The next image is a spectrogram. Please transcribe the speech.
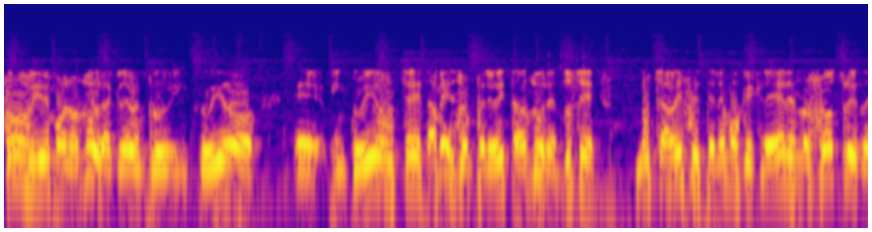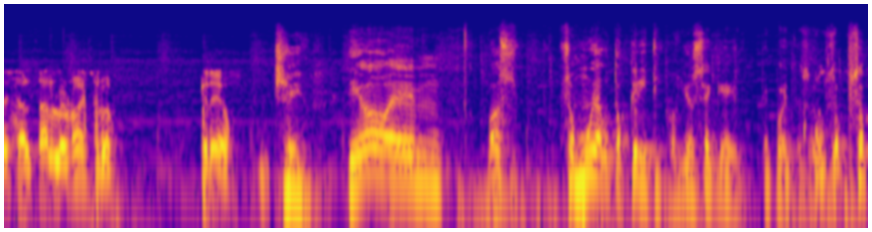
todos vivimos en Honduras, creo, incluido eh, incluidos ustedes también, son periodistas de Honduras. Entonces, muchas veces tenemos que creer en nosotros y resaltar lo nuestro, creo. Sí. Diego, em, vos sos muy autocrítico, yo sé que te puedes, sos,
